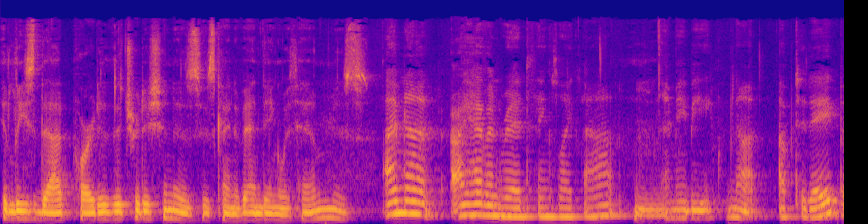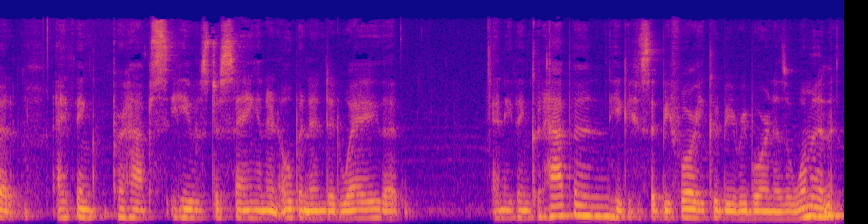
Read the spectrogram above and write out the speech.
at least that part of the tradition is is kind of ending with him. Is I'm not, I haven't read things like that. Mm. I may be not up to date, but I think perhaps he was just saying in an open ended way that anything could happen. He, he said before he could be reborn as a woman,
